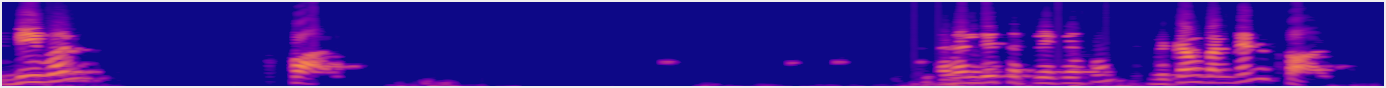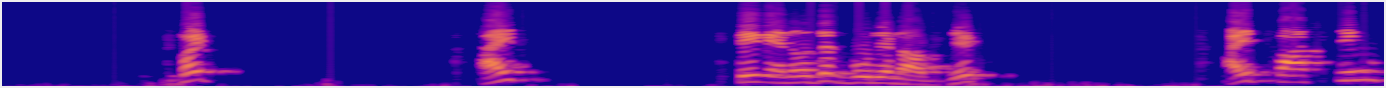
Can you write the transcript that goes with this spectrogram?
B1? False. And then this application become content false. But I take another boolean object, I passing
